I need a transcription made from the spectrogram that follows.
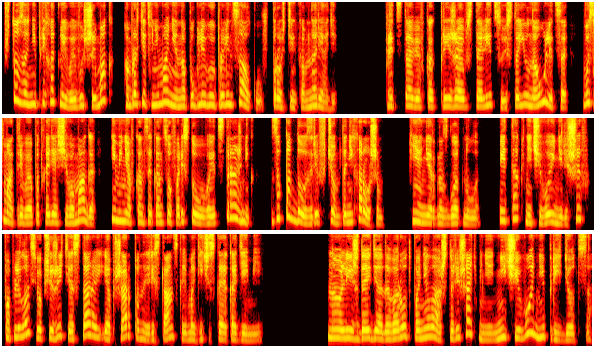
Что за неприхотливый высший маг обратит внимание на пугливую провинциалку в простеньком наряде? Представив, как приезжаю в столицу и стою на улице, высматривая подходящего мага, и меня в конце концов арестовывает стражник, заподозрив в чем-то нехорошем, я нервно сглотнула. И так, ничего и не решив, поплелась в общежитие старой и обшарпанной Рестанской магической академии. Но лишь дойдя до ворот, поняла, что решать мне ничего не придется.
